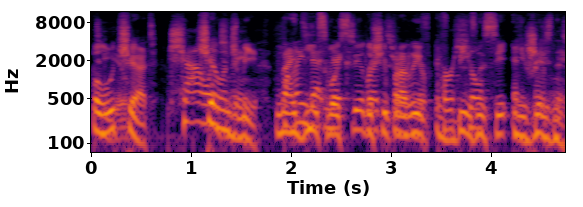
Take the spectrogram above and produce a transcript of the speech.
получать. Challenge me. Найди свой следующий прорыв в бизнесе и жизни.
